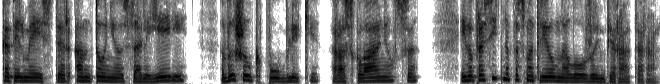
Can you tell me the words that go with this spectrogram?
капельмейстер Антонио Сальери вышел к публике, раскланялся и вопросительно посмотрел на ложу императора.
